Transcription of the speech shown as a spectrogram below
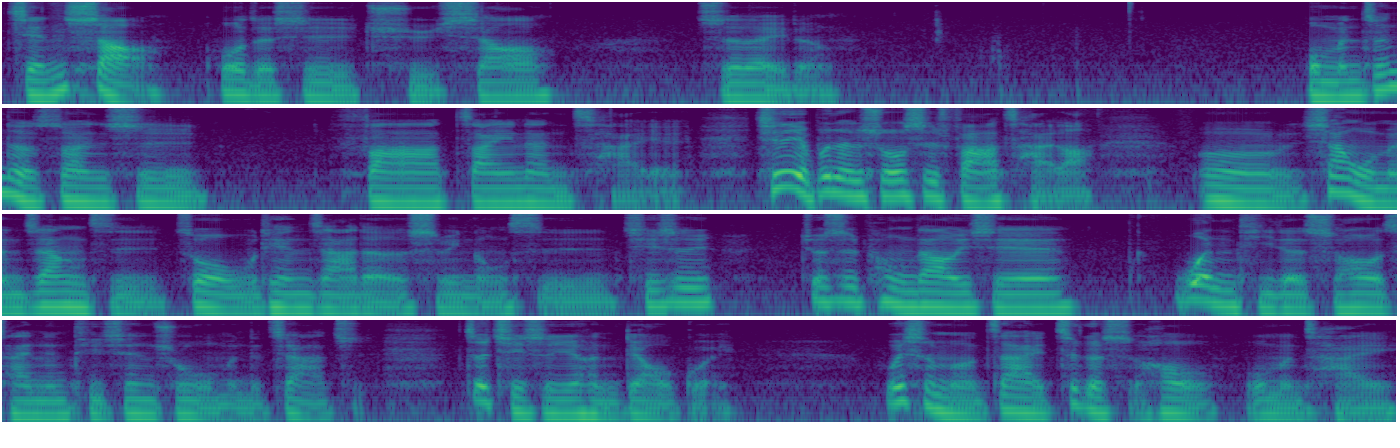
减少或者是取消之类的。我们真的算是发灾难财诶，其实也不能说是发财啦。嗯，像我们这样子做无添加的食品公司，其实就是碰到一些问题的时候，才能体现出我们的价值。这其实也很吊诡，为什么在这个时候我们才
